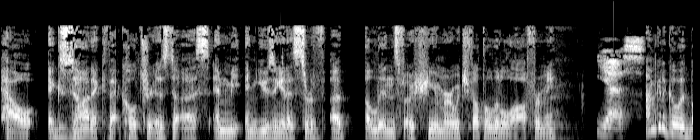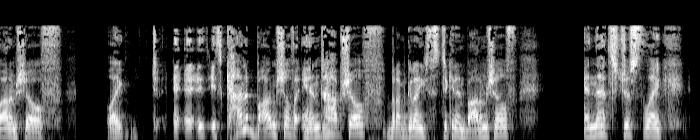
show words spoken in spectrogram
how exotic that culture is to us and me and using it as sort of a, a lens for humor, which felt a little off for me. Yes. I'm gonna go with bottom shelf. Like it, it- it's kind of bottom shelf and top shelf, but I'm gonna stick it in bottom shelf, and that's just like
